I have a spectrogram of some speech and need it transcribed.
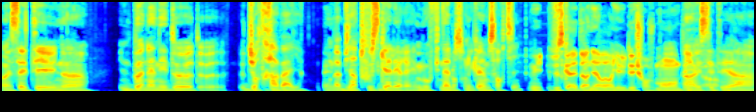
Ouais, ça a été une, une bonne année de, de, de dur travail. On a bien tous galéré, mais au final, on s'en est quand même sorti. oui, jusqu'à la dernière heure, il y a eu des changements, des, Ah euh, euh,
